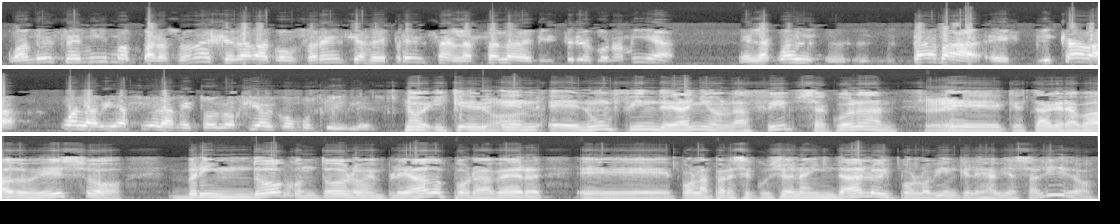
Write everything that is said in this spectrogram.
cuando ese mismo personaje daba conferencias de prensa en la sala del Ministerio de Economía, en la cual eh, daba, explicaba cuál había sido la metodología del combustible. No, y que en, un fin de año en la FIP, ¿se acuerdan? Eh, que está grabado eso, brindó con todos los empleados por haber, eh, por la persecución a Indalo y por lo bien que les había salido.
